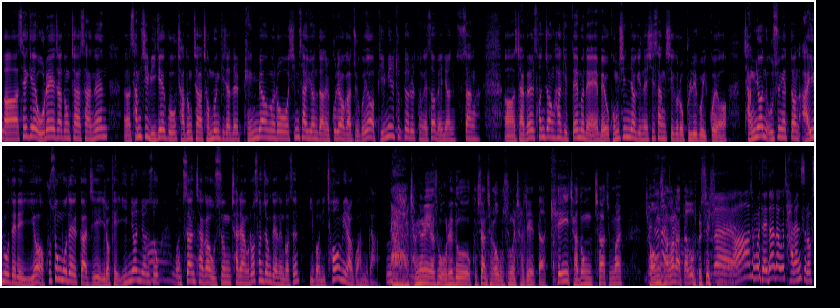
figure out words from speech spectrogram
어, 세계 올해 자동차상은 어, 32개국 자동차 전문 기자들 100명으로 심사위원단을 꾸려가지고요 비밀 투표를 통해서 매년 수상작을 선정하기 때문에 매우 공신력 있는 시상식으로 불리고 있고요. 작년 우승했던 i 모델에 이어 후속 모델까지 이렇게 2년 연속 국산차가 우승 차량으로 선정되는 것은 이번이 처음이라고 합니다. 야, 작년에 이어서 올해도 국산차가 우승을 차지했다. K 자동차 정말 경사가 났다고 볼수 네, 있겠네요. 아, 정말 대단하고 자랑스럽습니다.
